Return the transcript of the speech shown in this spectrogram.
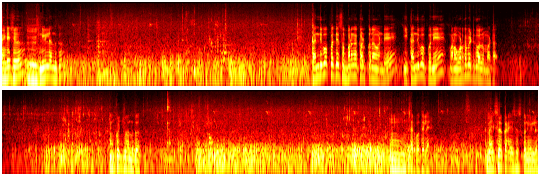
వెంకటేష్. నీళ్ళు ఎందుకు కందిపప్పు అయితే శుభ్రంగా కడుక్కున్నామండి. ఈ కందిపప్పుని మనం ఉడకబెట్టుకోవాలన్నమాట. ఇంకొంచెం ఎందుకు మ్మ్, సరిపోతాయిలే. రైస్లో కూడా వేసేసుకో నీళ్ళు.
